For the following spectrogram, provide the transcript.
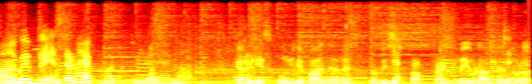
हाँ कोई प्लेन टड़ाक मत जाएगा। कैनेडी स्कूल के पास जा रहे हैं। अभी फ्रंट में ही उड़ाते हैं थोड़ा।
